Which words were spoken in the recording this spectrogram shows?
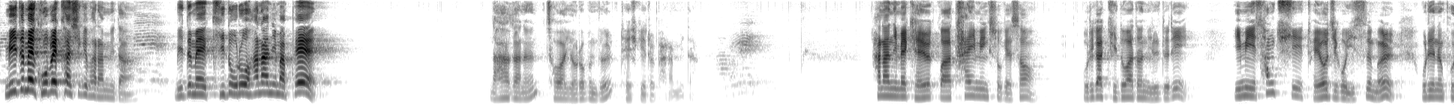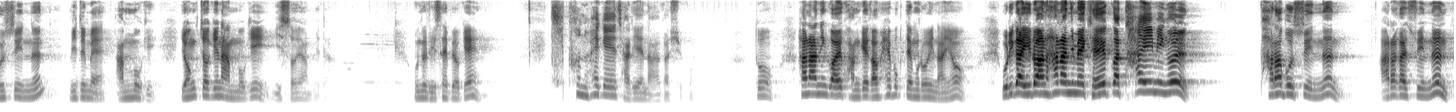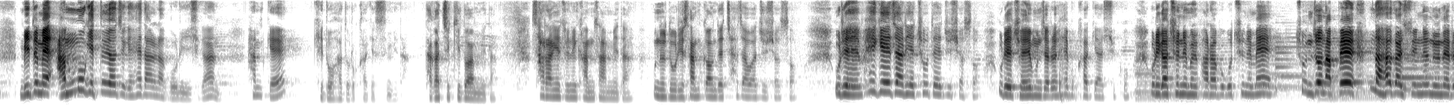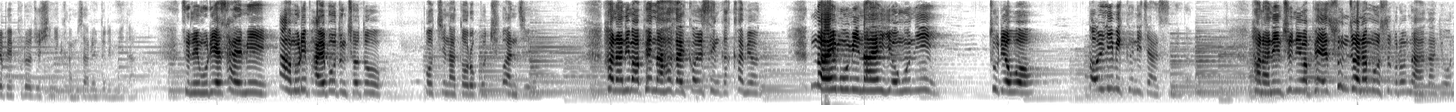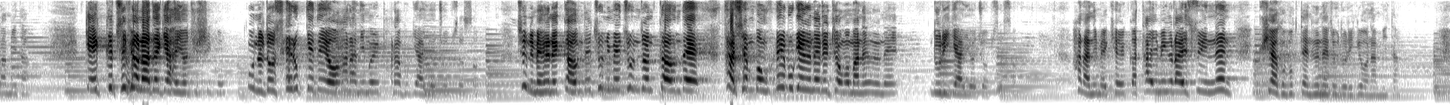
믿음의 고백하시기 바랍니다. 믿음의 기도로 하나님 앞에 나아가는 저와 여러분들 되시기를 바랍니다. 하나님의 계획과 타이밍 속에서 우리가 기도하던 일들이 이미 성취되어지고 있음을 우리는 볼 수 있는 믿음의 안목이 영적인 안목이 있어야 합니다. 오늘 이 새벽에 깊은 회개의 자리에 나아가시고 또 하나님과의 관계가 회복됨으로 인하여 우리가 이러한 하나님의 계획과 타이밍을 바라볼 수 있는 알아갈 수 있는 믿음의 안목이 뜨여지게 해달라고 우리 이 시간 함께 기도하도록 하겠습니다. 다 같이 기도합니다. 사랑해 주님 감사합니다. 오늘도 우리 삶 가운데 찾아와 주셔서 우리의 회개 자리에 초대해 주셔서 우리의 죄의 문제를 회복하게 하시고 우리가 주님을 바라보고 주님의 존전 앞에 나아갈 수 있는 은혜를 베풀어 주시니 감사를 드립니다. 주님 우리의 삶이 아무리 발버둥 쳐도 어찌나 더럽고 추한지 하나님 앞에 나아갈 걸 생각하면 나의 몸이 나의 영혼이 두려워 떨림이 끊이지 않습니다. 하나님 주님 앞에 순전한 모습으로 나아가기 원합니다. 깨끗이 변화되게 하여 주시고 오늘도 새롭게 되어 하나님을 바라보게 하여 주옵소서. 주님의 은혜 가운데 주님의 존전 가운데 다시 한번 회복의 은혜를 경험하는 은혜 누리게 하여 주옵소서. 하나님의 계획과 타이밍을 알 수 있는 귀하고 복된 은혜를 누리기 원합니다.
